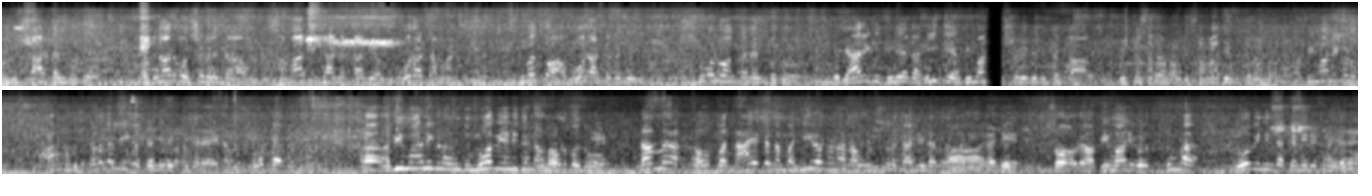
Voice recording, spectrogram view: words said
ಒಂದು ಶಾಕ್ ಅನ್ಬೋದು ಹದಿನಾರು ವರ್ಷಗಳಿಂದ ಒಂದು ಸಮಾಧಿ ಜಾಗಕ್ಕಾಗಿ ಅವರು ಹೋರಾಟ ಮಾಡ್ತಿದ್ರು. ಇವತ್ತು ಆ ಹೋರಾಟದಲ್ಲಿ ಸೋಲು ಅಂತಾನೆ ಅನ್ಬೋದು ಯಾರಿಗೂ ತಿಳಿಯದ ರೀತಿ ಅಭಿಮಾನಿಗಳಿದ್ದಂಥ ವಿಷ್ಣು ಸರ್ ಅವರ ಒಂದು ಸಮಾಧಿ ಅಂತ ಅಭಿಮಾನಿಗಳು ಆ ಒಂದು ಸ್ಥಳದಲ್ಲಿ ಈಗ ಕಣ್ಣೀರಿಟ್ಟಿದ್ದಾರೆ ನಾವು ನೋಡ್ತಾ ಇರ್ಬೋದು. ಆ ಅಭಿಮಾನಿಗಳ ಒಂದು ನೋವು ಏನಿದೆ ನಾವು ನೋಡ್ಬೋದು. ನಮ್ಮ ಒಬ್ಬ ನಾಯಕ ನಮ್ಮ ಹೀರೋನ ನಾವು ಉಳಿಸ್ಕೊಳಕ್ಕಾಗಲಿಲ್ಲ ಅನ್ನೋ ಸೊ ಅವರ ಅಭಿಮಾನಿಗಳು ತುಂಬಾ ನೋವಿನಿಂದ ಕಣ್ಣೀರಿಟ್ಟಿದ್ದಾರೆ.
